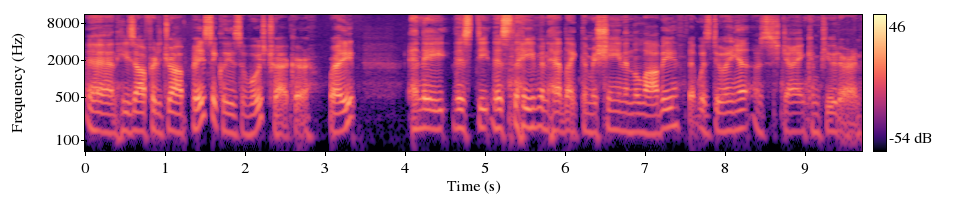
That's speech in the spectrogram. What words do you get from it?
and he's offered a job basically as a voice tracker, right? And they this this they even had like the machine in the lobby that was doing it. It was this giant computer, and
